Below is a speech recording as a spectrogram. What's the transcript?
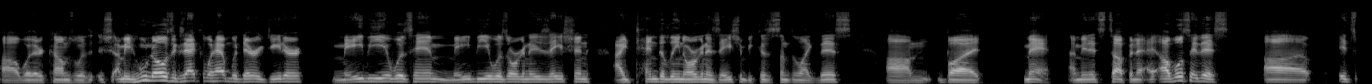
uh, whether it comes with, I mean, who knows exactly what happened with Derek Jeter? Maybe it was him. Maybe it was organization. I tend to lean organization because of something like this. Um, but man, I mean, it's tough. And I, I will say this: uh, it's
